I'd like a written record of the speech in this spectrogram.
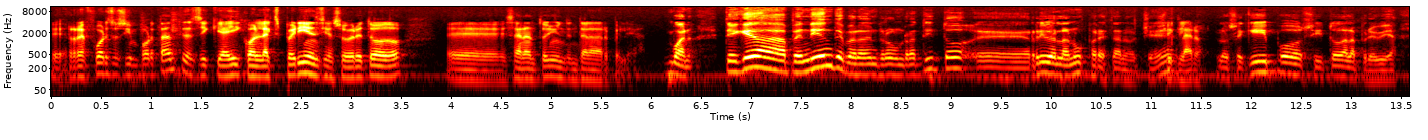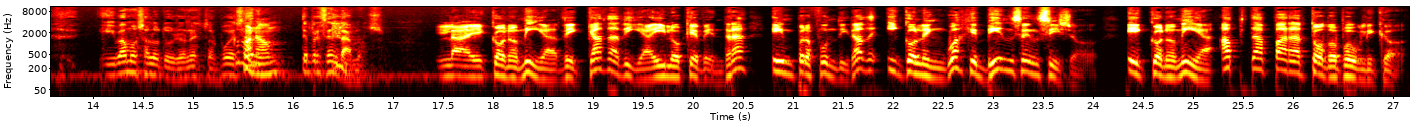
eh, refuerzos importantes, así que ahí con la experiencia sobre todo, San Antonio intentará dar pelea. Bueno, te queda pendiente para dentro de un ratito eh, River Lanús para esta noche. ¿eh? Sí, claro. Los equipos y toda la previa. Y vamos a lo tuyo, Néstor. ¿Puede ¿Cómo ser? no? Te presentamos. La economía de cada día y lo que vendrá en profundidad y con lenguaje bien sencillo. Economía apta para todo público.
